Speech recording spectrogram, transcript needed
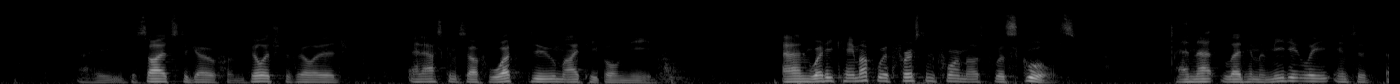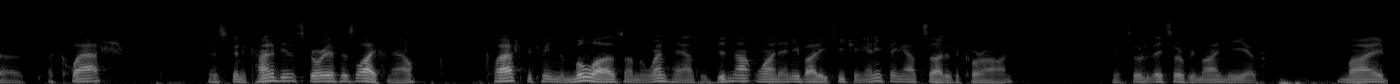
Uh, he decides to go from village to village and ask himself, what do my people need? And what he came up with first and foremost was schools. And that led him immediately into uh, a clash. This is going to kind of be the story of his life now A clash between the mullahs on the one hand who did not want anybody teaching anything outside of the Quran. sort of they sort of remind me of my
